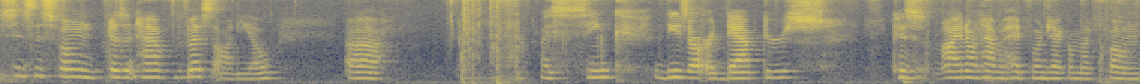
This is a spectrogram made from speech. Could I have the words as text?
since this phone doesn't have the best audio, uh, I think these are adapters because I don't have a headphone jack on my phone.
